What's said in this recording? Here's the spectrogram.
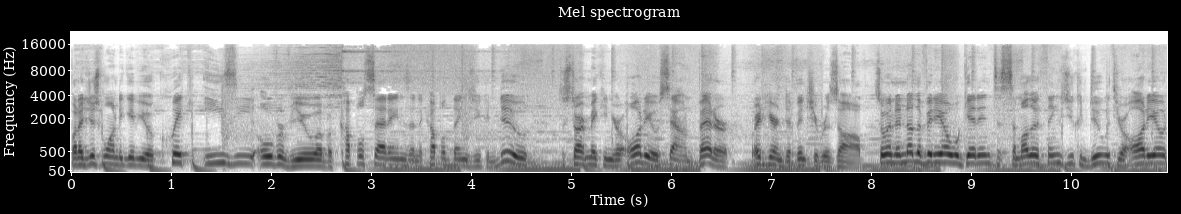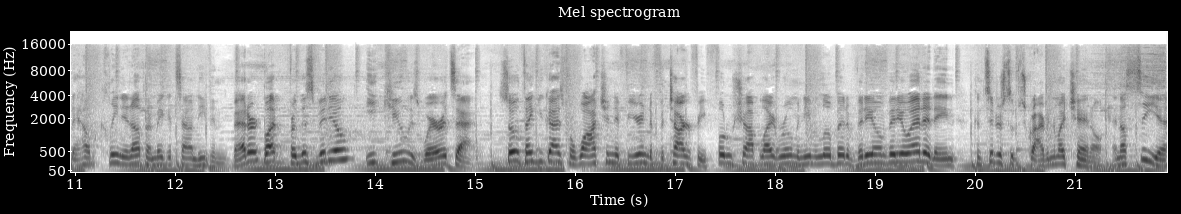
but I just wanted to give you a quick, easy overview of a couple settings and a couple things you can do to start making your audio sound better right here in DaVinci Resolve. So in another video, we'll get into some other things you can do with your audio to help clean it up and make it sound even better. But for this video, EQ is where it's at. So thank you guys for watching. If you're into photography, Photoshop, Lightroom, and even a little bit of video and video editing, consider subscribing to my channel. And I'll see you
